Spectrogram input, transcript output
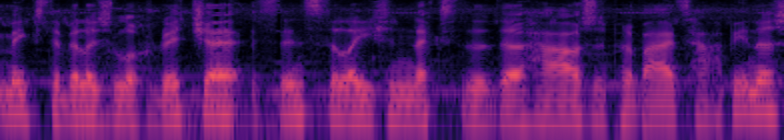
makes the village look richer. Its installation next to the houses provides happiness.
